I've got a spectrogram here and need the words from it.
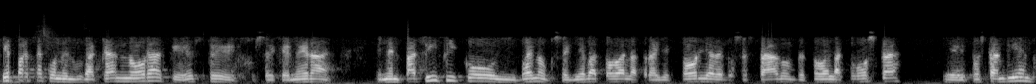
¿Qué pasa con el huracán Nora? Que este se genera en el Pacífico y bueno, se lleva toda la trayectoria de los estados, de toda la costa, eh, pues también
